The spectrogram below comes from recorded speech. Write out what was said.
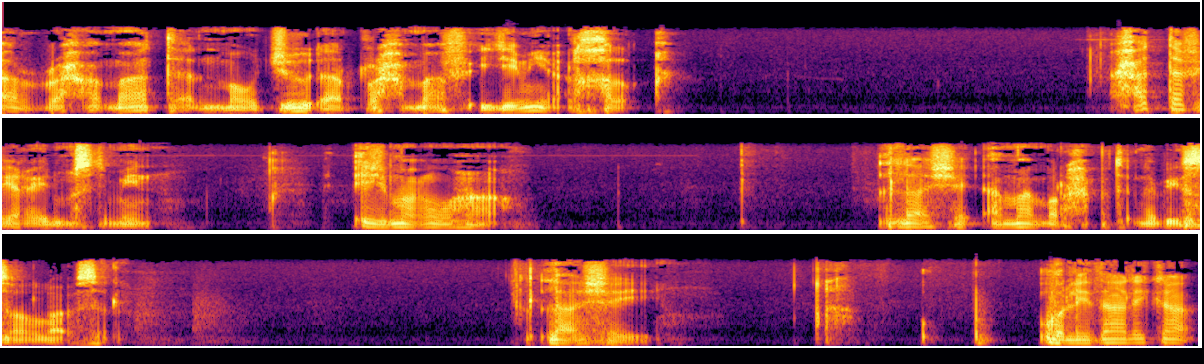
الرحمات الموجودة الرحمة في جميع الخلق. حتى في غير المسلمين. اجمعوها. لا شيء أمام رحمة النبي صلى الله عليه وسلم. لا شيء. ولذلك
